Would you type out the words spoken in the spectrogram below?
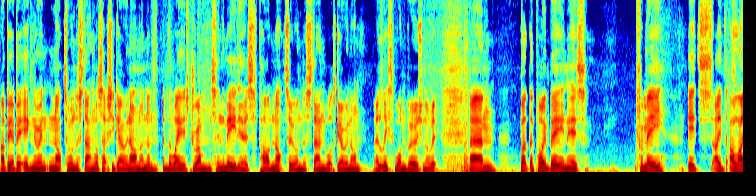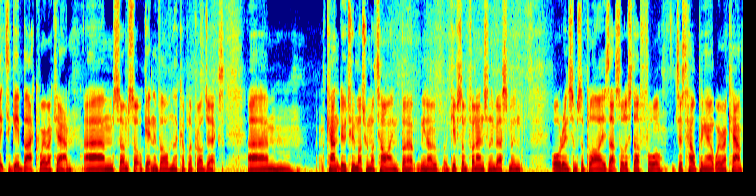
I'd be a bit ignorant not to understand what's actually going on, and the way it's drummed in the media, it's hard not to understand what's going on at least one version of it. Um, but the point being is, for me, it's I, I like to give back where I can. Um, so I'm sort of getting involved in a couple of projects. Um, can't do too much with my time, but you know, give some financial investment, ordering some supplies, that sort of stuff for just helping out where I can.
